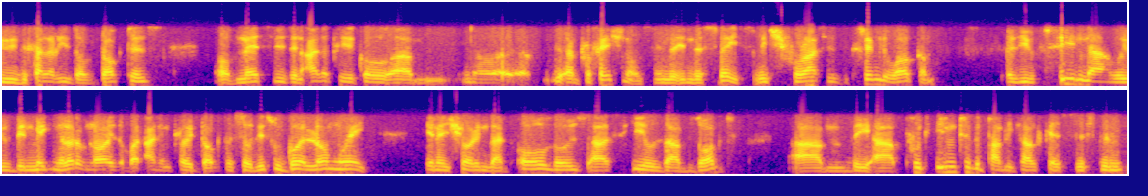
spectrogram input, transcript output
to the salaries of doctors, of nurses, and other critical um, you know, uh, professionals in the in the space, which for us is extremely welcome. As you've seen now, we've been making a lot of noise about unemployed doctors, so this will go a long way in ensuring that all those uh, skills are absorbed, um, they are put into the public healthcare system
